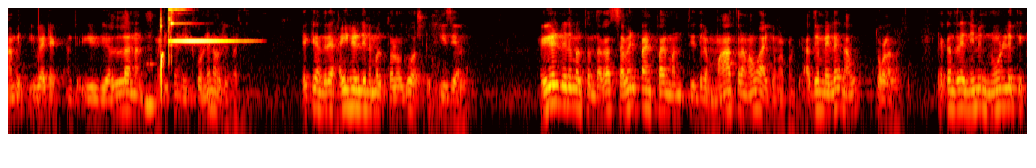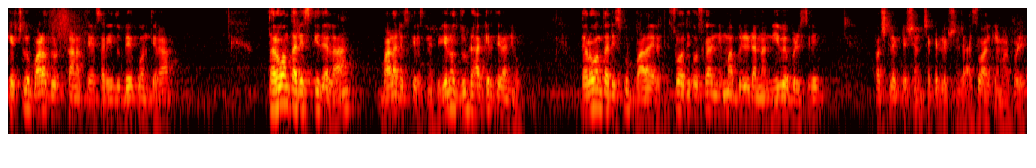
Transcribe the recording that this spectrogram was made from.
ಆಮೇಲೆ ಇವೆಟೆಕ್ ಅಂತ ಇವೆಲ್ಲ ನಾನು ಮೆಡಿಸಿನ್ ಇಟ್ಕೊಂಡೆ ನಾವು ಇಲ್ಲಿ ಬರ್ತೀವಿ ಏಕೆಂದರೆ ಹೈ ಹೆಲ್ಡ್ ನಿಮ್ಮಲ್ಲಿ ತರೋದು ಅಷ್ಟು ಈಸಿ ಅಲ್ಲ. ಹೈ ದಿನ ತಂದಾಗ ಸೆವೆನ್ ಪಾಯಿಂಟ್ ಫೈವ್ ಮಂತ್ ಇದ್ದರೆ ಮಾತ್ರ ನಾವು ಆಯ್ಕೆ ಮಾಡ್ಕೊಳ್ತೀವಿ ಅದ್ರ ಮೇಲೆ ನಾವು ತೊಗೊಳಲ್ಲ ಸರ್ ಯಾಕಂದರೆ ನಿಮಗೆ ನೋಡಲಿಕ್ಕೆ ಕೆಚ್ಚಲು ಭಾಳ ದುಡ್ಡು ಕಾಣುತ್ತೆ. ಸರ್, ಇದು ಬೇಕು ಅಂತೀರಾ? ತರುವಂಥ ರಿಸ್ಕ್ ಇದೆಯಲ್ಲ ಭಾಳ ರಿಸ್ಕ್ ಇರುತ್ತೆ ಸ್ನೇಹಿತರೆ. ಏನೋ ದುಡ್ಡು ಹಾಕಿರ್ತೀರಾ ನೀವು? ತರುವಂಥ ರಿಸ್ಕು ಭಾಳ ಇರುತ್ತೆ. ಸೊ ಅದಕ್ಕೋಸ್ಕರ ನಿಮ್ಮ ಬ್ರೀಡನ್ನು ನೀವೇ ಬೆಳೆಸಿರಿ. ಫಸ್ಟ್ ಲೆಕ್ಟೇಷನ್ ಸೆಕೆಂಡ್ ಲೆಕ್ಟೇಷನ್ ಹಸು ಆಯ್ಕೆ ಮಾಡ್ಕೊಳ್ಳಿ.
